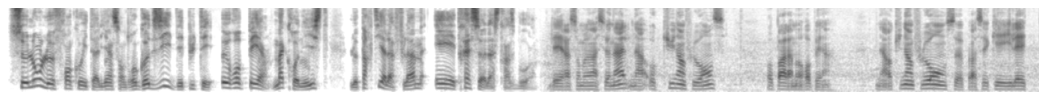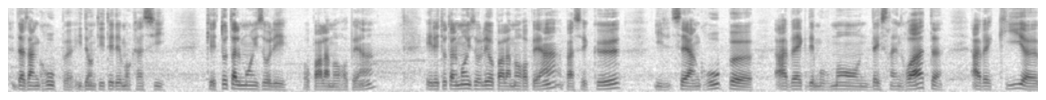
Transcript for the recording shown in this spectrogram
Selon le franco-italien Sandro Gozzi, député européen macroniste, le parti à la flamme est très seul à Strasbourg. Le Rassemblement national n'a aucune influence au Parlement européen. N'a aucune influence parce qu'il est dans un groupe Identité et démocratie qui est totalement isolé au Parlement européen. Il est totalement isolé au Parlement européen parce que c'est un groupe euh, avec des mouvements d'extrême droite, avec qui euh,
